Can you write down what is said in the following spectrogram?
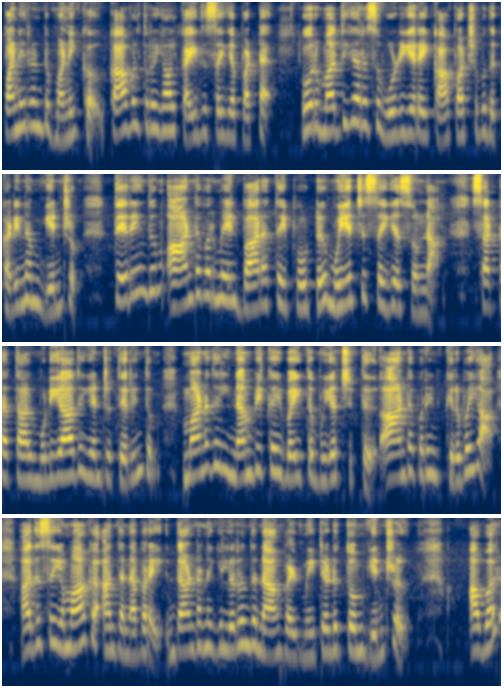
பனிரெண்டு மணிக்கு காவல்துறையால் கைது செய்யப்பட்ட ஒரு மத்திய அரசு ஊழியரை காப்பாற்றுவது கடினம் என்றும் தெரிந்தும் ஆண்டவர் மேல் பாரத்தை போட்டு முயற்சி செய்ய சொன்னார். சட்டத்தால் முடியாது என்று தெரிந்தும் மனதில் நம்பிக்கை வைத்து முயற்சித்து ஆண்டவரின் கிருபையால் அதிசயமாக அந்த நபரை தண்டனையிலிருந்து நாங்கள் மீட்டெடுத்தோம் என்று அவர்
